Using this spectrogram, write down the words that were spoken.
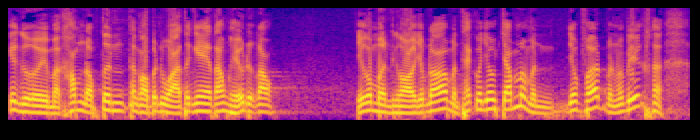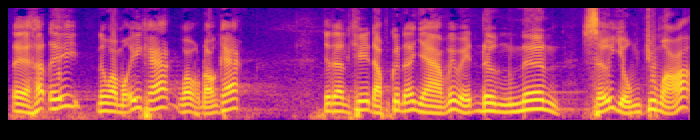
Cái người mà không đọc tin, ta ngồi bên ngoài ta nghe, ta không hiểu được đâu. Chỉ có mình ngồi trong đó, mình thấy có dấu chấm mà mình, dấu phết, mình mới biết đây là hết ý nên qua một ý khác, qua một đoạn khác. Cho nên khi đọc kinh ở nhà, quý vị đừng nên sử dụng chu mỏ.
